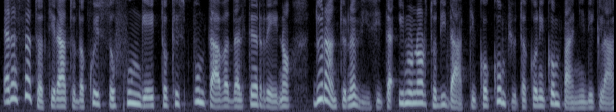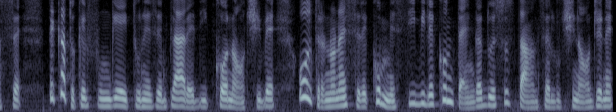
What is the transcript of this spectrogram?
era stato attirato da questo funghetto che spuntava dal terreno durante una visita in un orto didattico compiuta con i compagni di classe. Peccato che il funghetto, un esemplare di conocibe, oltre a non essere commestibile, contenga due sostanze allucinogene.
